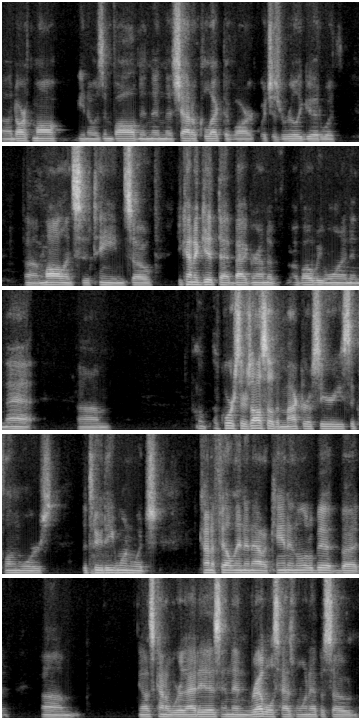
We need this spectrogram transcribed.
uh, Darth Maul, you know, is involved, and then the Shadow Collective arc, which is really good with uh, Maul and Satine. So you kind of get that background of, of Obi Wan and that. Um, of course, there's also the micro series, the Clone Wars, the 2D mm-hmm. one, which kind of fell in and out of canon a little bit, but um, you know that's kind of where that is. And then Rebels has one episode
